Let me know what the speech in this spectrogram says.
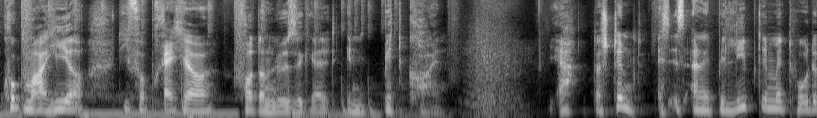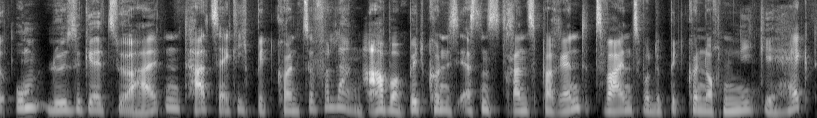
guck mal hier, die Verbrecher fordern Lösegeld in Bitcoin. Ja, das stimmt. Es ist eine beliebte Methode, um Lösegeld zu erhalten, tatsächlich Bitcoin zu verlangen. Aber Bitcoin ist erstens transparent, zweitens wurde Bitcoin noch nie gehackt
